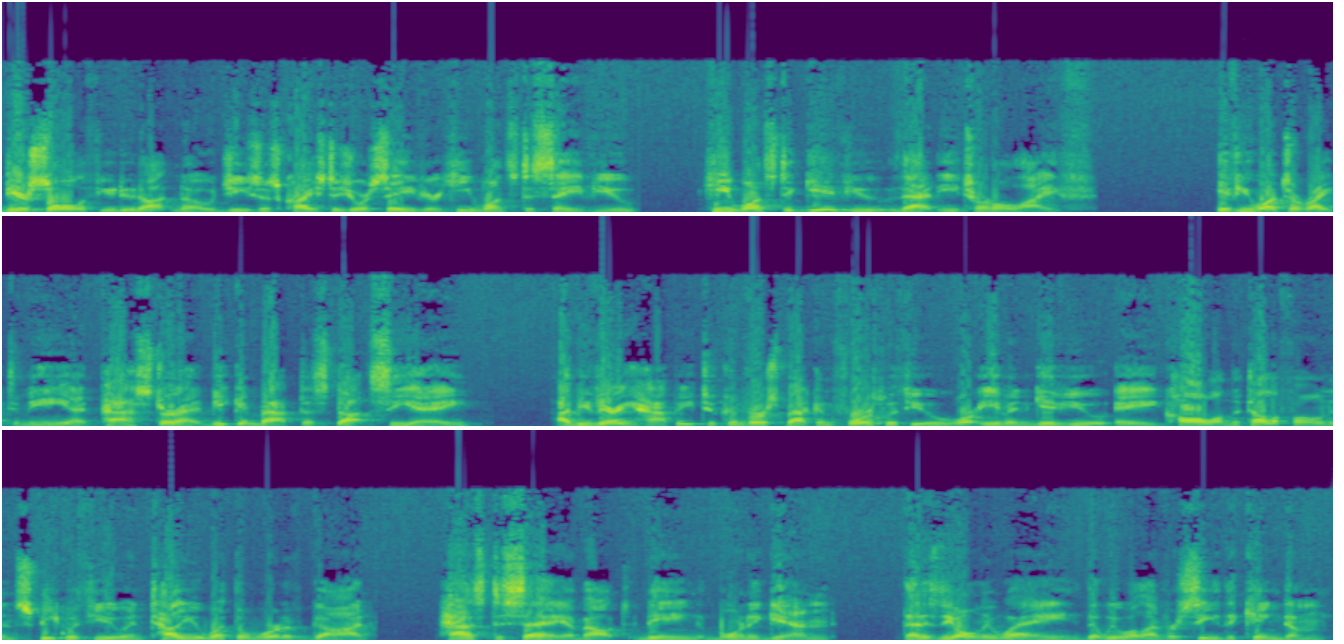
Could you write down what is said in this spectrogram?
Dear soul, if you do not know Jesus Christ as your Savior, he wants to save you. He wants to give you that eternal life. If you want to write to me at pastor at beaconbaptist.ca, I'd be very happy to converse back and forth with you or even give you a call on the telephone and speak with you and tell you what the Word of God has to say about being born again. That is the only way that we will ever see the kingdom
